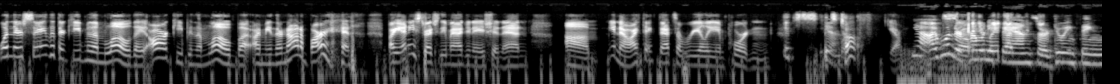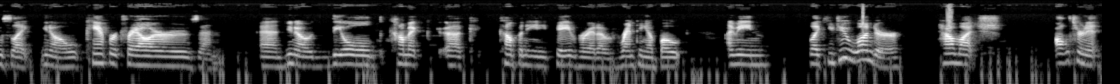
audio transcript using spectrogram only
when they're saying that they're keeping them low, they are keeping them low, but I mean they're not a bargain by any stretch of the imagination. And um, you know, I think that's a really important. It's it's Yeah. tough. Yeah, Yeah, I wonder So- how many may not- fans are doing things like you know camper trailers and and you know the old comic uh, company favorite of renting a boat. I mean, like you do wonder how much alternate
